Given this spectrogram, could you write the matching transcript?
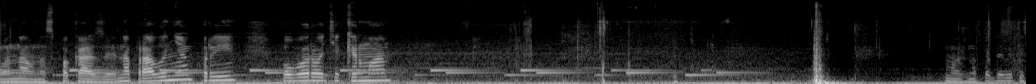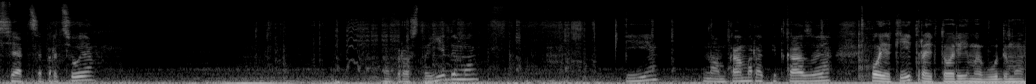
Вона у нас показує направлення при повороті керма. Можна подивитися, як це працює. Ми просто їдемо і нам камера підказує, по якій траєкторії ми будемо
